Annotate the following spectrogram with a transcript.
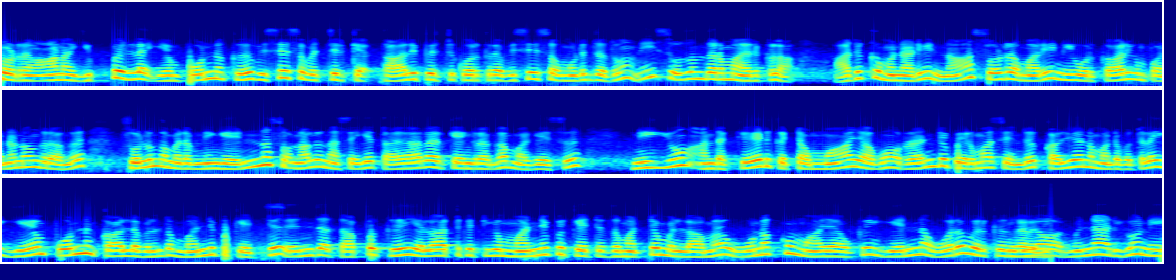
சொல்கிறேன் ஆனால் இப்போ இல்லை. என் பொண்ணுக்கு விசேஷம் வச்சுருக்கேன். தாலி பிரித்து கோர்க்கிற விசேஷம் முடிஞ்சதும் நீ சுதந்திரமாக இருக்கலாம். அதுக்கு முன்னாடி நான் சொல்கிற மாதிரி நீ ஒரு காரியம் பண்ணணுங்கிறாங்க. சொல்லுங்கள் மேடம். நீங்கள் என்ன சொன்னாலும் நான் செய்ய தயாராக இருக்கேங்கிறாங்க மகேஷ். நீயும் அந்த கேடு கெட்ட மாயாவும் ரெண்டு பேருமா சேர்ந்து கல்யாண மண்டபத்தில் என் பொண்ணு காலில் விழுந்து மன்னிப்பு கேட்டு செஞ்ச தப்புக்கு எல்லாத்துக்கிட்டையும் மன்னிப்பு கேட்டது மட்டும் இல்லாமல் உனக்கும் மாயாவுக்கு என்ன உறவு இருக்குங்கிறது முன்னாடியும் நீ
